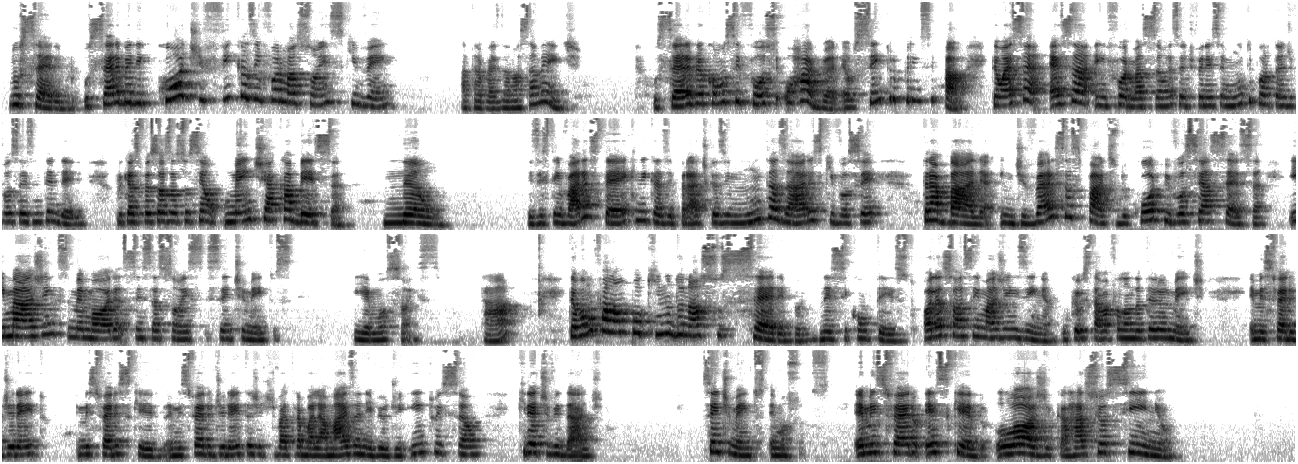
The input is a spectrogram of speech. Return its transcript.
no cérebro. O cérebro ele codifica as informações que vêm através da nossa mente. O cérebro é como se fosse o hardware, é o centro principal. Então, essa, essa informação, essa diferença é muito importante vocês entenderem, porque as pessoas associam mente à cabeça. Não. Existem várias técnicas e práticas em muitas áreas que você trabalha em diversas partes do corpo e você acessa imagens, memórias, sensações, sentimentos e emoções, tá? Então vamos falar um pouquinho do nosso cérebro nesse contexto. Olha só essa imagenzinha, o que eu estava falando anteriormente. Hemisfério direito, hemisfério esquerdo. Hemisfério direito a gente vai trabalhar mais a nível de intuição, criatividade, sentimentos, emoções. Hemisfério esquerdo, lógica, raciocínio.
